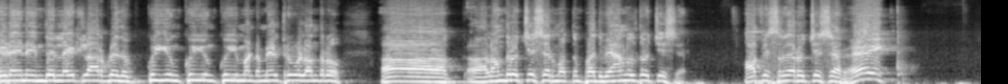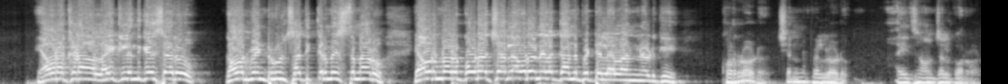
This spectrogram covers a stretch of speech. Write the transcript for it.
ఏడైనా ఎనిమిది లైట్లు ఆరపలేదు కుయ్యం కుయ్యం కుయ్యం అంటే మిలిటరీ వాళ్ళందరూ అందరూ వాళ్ళందరూ వచ్చేసారు మొత్తం పది వ్యాన్లతో వచ్చేసారు. ఆఫీసర్ గారు వచ్చేసారు ఏయ్! ఎవరక్కడ లైట్లు ఎందుకు వేశారు? గవర్నమెంట్ రూల్స్ అతిక్రమిస్తున్నారు. ఎవరున్నారు? గూఢాచారులు ఎవరో నెలకు కన్ను ఎలా అడిగి కుర్రోడు చిన్న పిల్లోడు ఐదు సంవత్సరాల కుర్రోడు.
